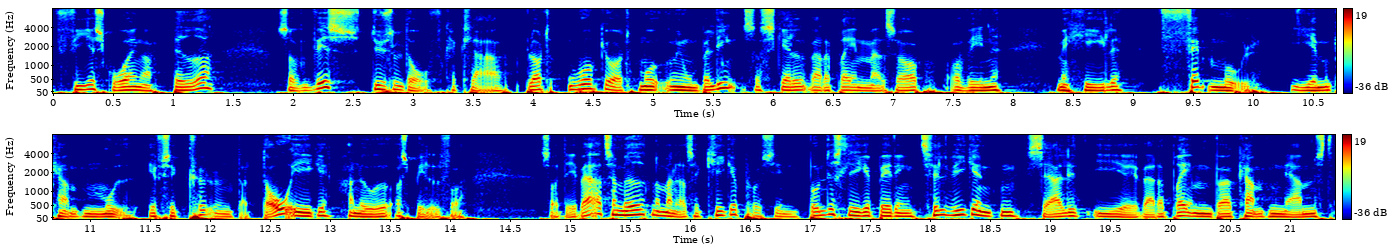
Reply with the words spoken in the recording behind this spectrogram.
fire scoringer bedre. Så hvis Düsseldorf kan klare blot uafgjort mod Union Berlin, så skal Werder Bremen altså op og vinde med hele fem mål i hjemmekampen mod FC Køln, der dog ikke har noget at spille for. Så det er værd at tage med, når man altså kigger på sin Bundesliga-betting til weekenden. Særligt i øh, Werder Bremen bør kampen nærmest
